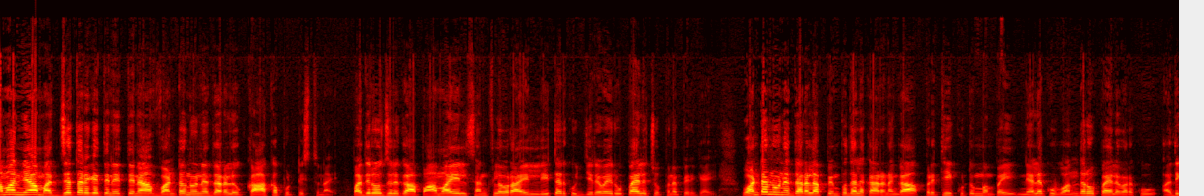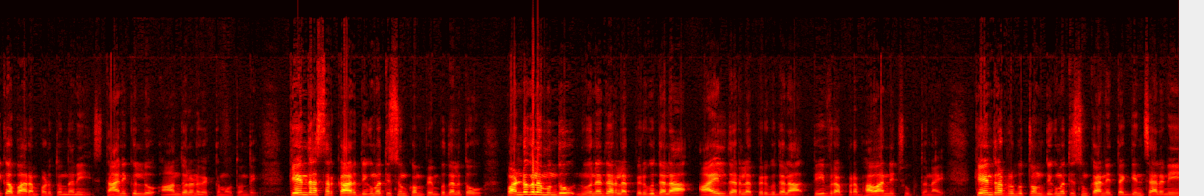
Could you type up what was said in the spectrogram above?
సామాన్య మధ్యతరగతి నెత్తిన వంట నూనె ధరలు కాక పుట్టిస్తున్నాయి. పది రోజులుగా పామాయిల్ సన్ఫ్లవర్ ఆయిల్ లీటర్కు ఇరవై రూపాయల చొప్పున పెరిగాయి. వంట నూనె ధరల పెంపుదల కారణంగా ప్రతి కుటుంబంపై నెలకు వంద రూపాయల వరకు అధిక భారం పడుతుందని స్థానికుల్లో ఆందోళన వ్యక్తమవుతోంది. కేంద్ర సర్కార్ దిగుమతి సుంకం పెంపుదలతో పండుగల ముందు నూనె ధరల పెరుగుదల ఆయిల్ ధరల పెరుగుదల తీవ్ర ప్రభావాన్ని చూపుతున్నాయి. కేంద్ర ప్రభుత్వం దిగుమతి సుంకాన్ని తగ్గించాలని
